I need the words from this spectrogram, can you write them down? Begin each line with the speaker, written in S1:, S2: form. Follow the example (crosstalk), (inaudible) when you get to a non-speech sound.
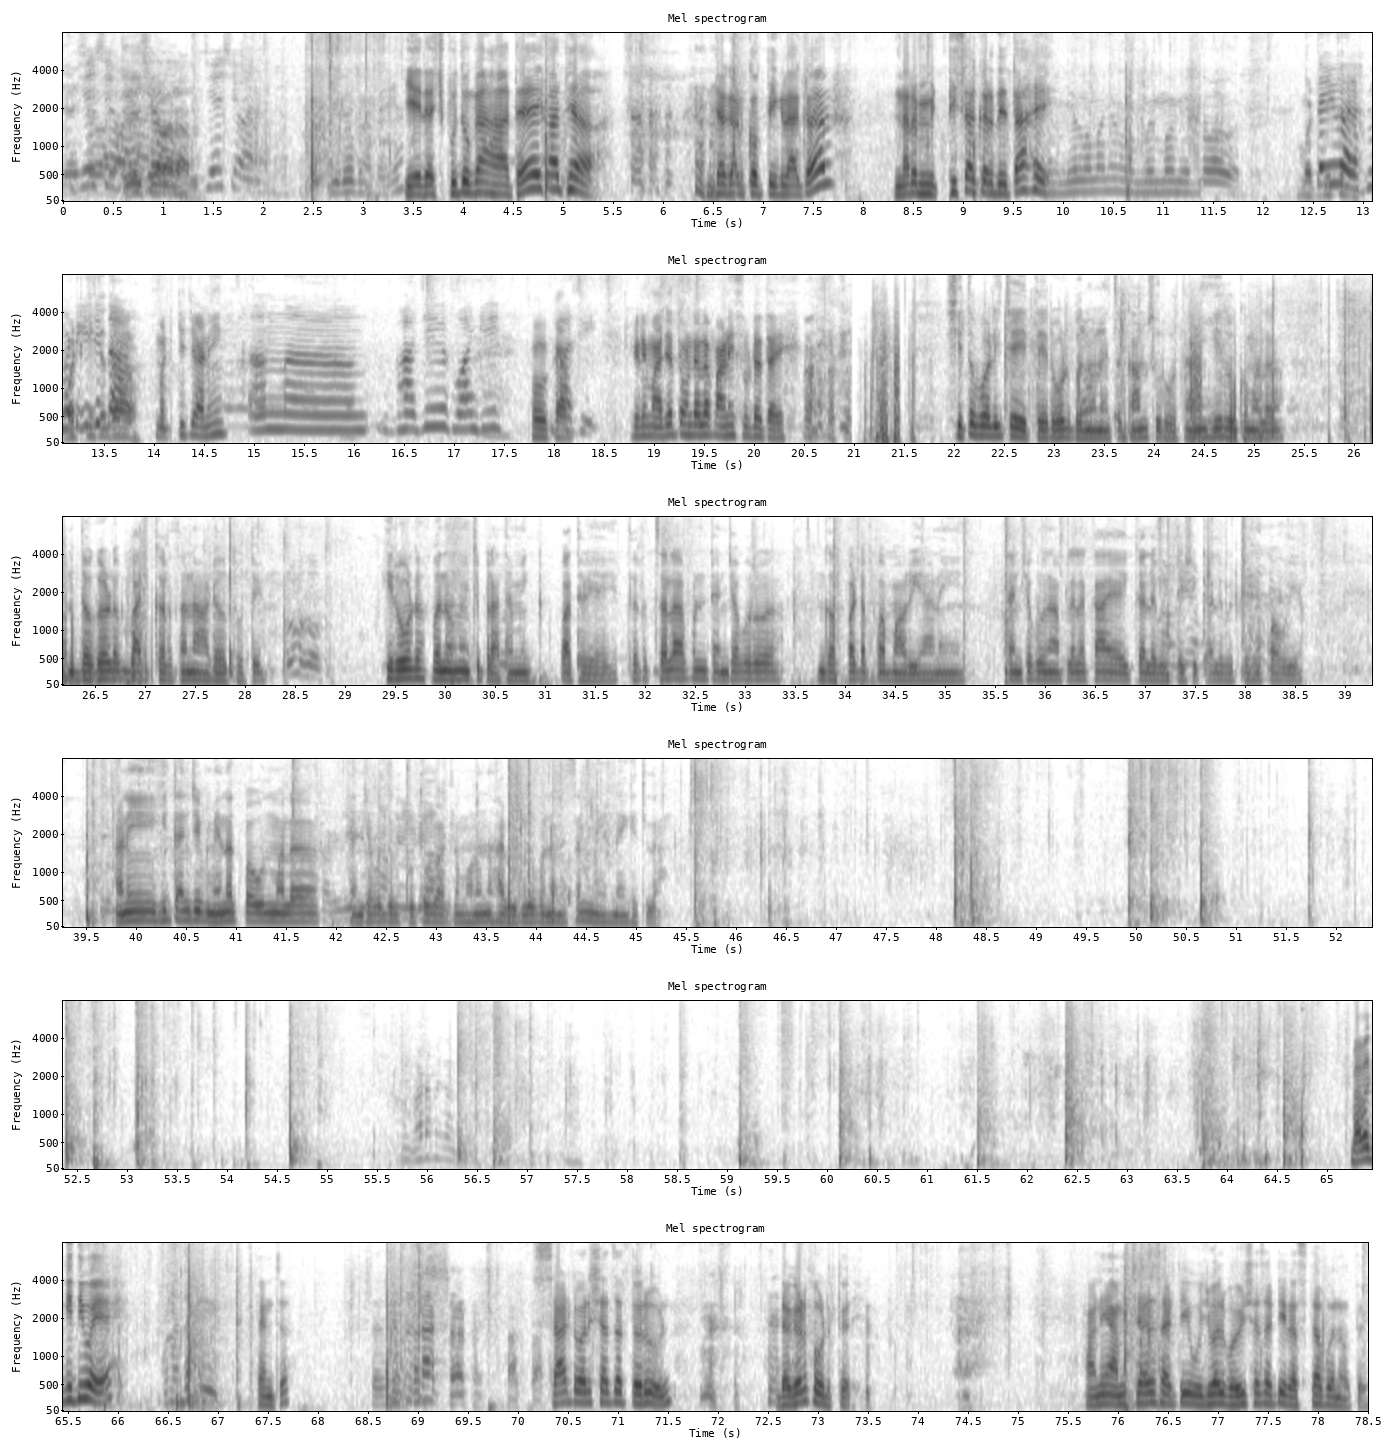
S1: जय शिवालाल जय शिवालाल
S2: ये राजपूतों का हाथ है काथ्या दगड़ को पिघलाकर नरम मिट्टी सा कर देता है।
S1: तवीवर मटकीची डाळ
S2: मटकीची आणि?
S1: अन भाजी वांगी
S2: हो का?
S1: भाजी.
S2: इकडे माझ्या तोंडाला पाणी सुटत आहे. सीताबळीच्या इथे रोड बनवण्याचं काम सुरू होतं आणि हे लोक मला दगड बारीक करताना आढळत होते. ही रोड बनवण्याची प्राथमिक पातळी आहे. तर चला आपण त्यांच्याबरोबर गप्पा टप्पा मारूया आणि त्यांच्याकडून आपल्याला काय ऐकायला भेटते शिकायला भेटते हे पाहूया. आणि ही त्यांची मेहनत पाहून मला त्यांच्याबद्दल कुतूहल वाटलं म्हणून हा व्हिडिओ बनवण्याचा मी निर्णय घेतला. बाबा किती वय आहे? त्यांचं? साठ. वर्षाचा तरुण दगड फोडतोय. आणि आमच्यासाठी उज्ज्वल भविष्यासाठी रस्ता बनवतोय.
